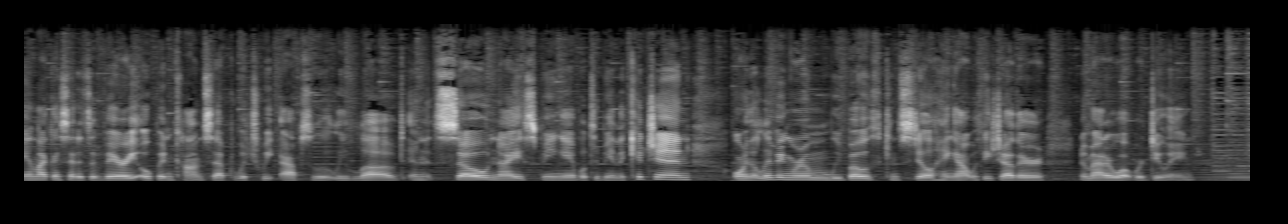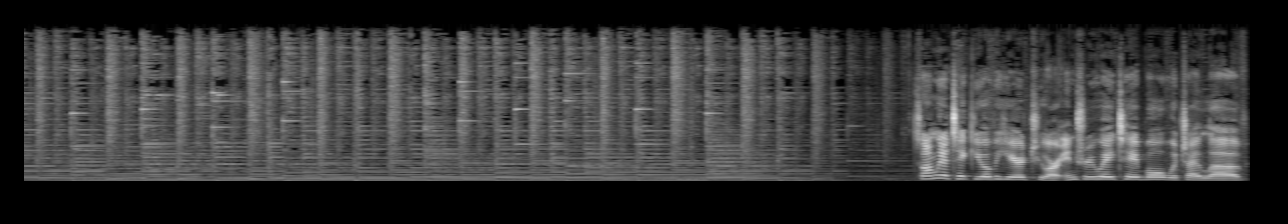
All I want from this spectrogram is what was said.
And like I said, it's a very open concept, which we absolutely loved. And it's so nice being able to be in the kitchen or in the living room, we both can still hang out with each other no matter what we're doing. So I'm going to take you over here to our entryway table, which I love.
